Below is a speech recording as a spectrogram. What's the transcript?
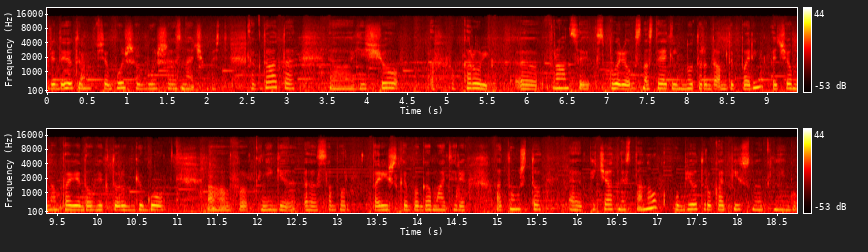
придает им все больше и большую значимость. Когда-то э, еще король э, Франции спорил с настоятелем Нотр-Дам-де-Пари, о чем нам поведал Виктор Гюго а, в книге э, «Собор Парижской Богоматери», о том, что э, печатный станок убьет рукописную книгу.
